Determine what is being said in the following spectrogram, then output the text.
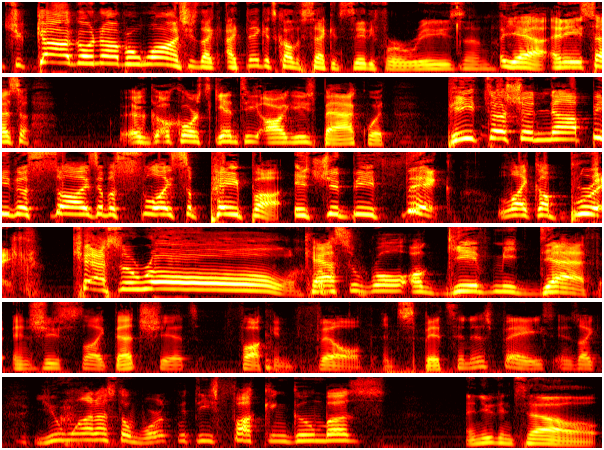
Chicago number one." She's like, "I think it's called the second city for a reason." Yeah, and he says, uh, of course, Ginty argues back with, pizza should not be the size of a slice of paper. It should be thick like a brick. casserole. casserole or give me death. And she's like, that shit's fucking filth. And spits in his face and is like, you want us to work with these fucking Goombas? And you can tell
